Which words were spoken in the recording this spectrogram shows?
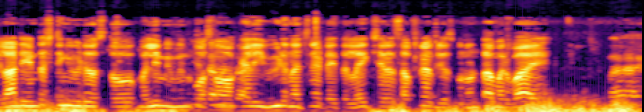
ఇలాంటి ఇంట్రెస్టింగ్ వీడియోస్తో మళ్ళీ మీ ముందుకు వస్తాం. ఒకవేళ ఈ వీడియో నచ్చినట్టయితే లైక్ షేర్ సబ్స్క్రైబ్ చేసుకుని ఉంటా మరి బాయ్. బాయ్.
